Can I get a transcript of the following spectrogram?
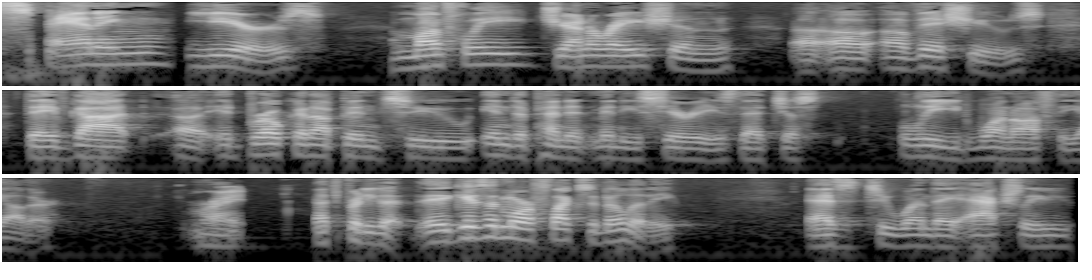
spanning years, monthly generation uh, of, issues, they've got uh, it broken up into independent miniseries that just lead one off the other. Right. That's pretty good. It gives them more flexibility as to when they actually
